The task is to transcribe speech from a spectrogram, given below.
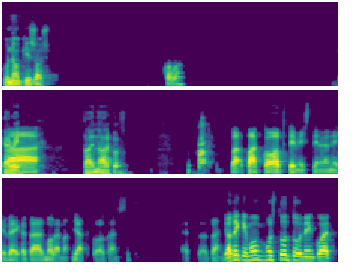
kun ne on kisoissa. Kova. Gary? Uh, tai Narkos? pakko optimistina, niin veikataan, että molemmat jatkoa kanssa. Et, tota, jotenkin musta tuntuu, niin kuin, että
